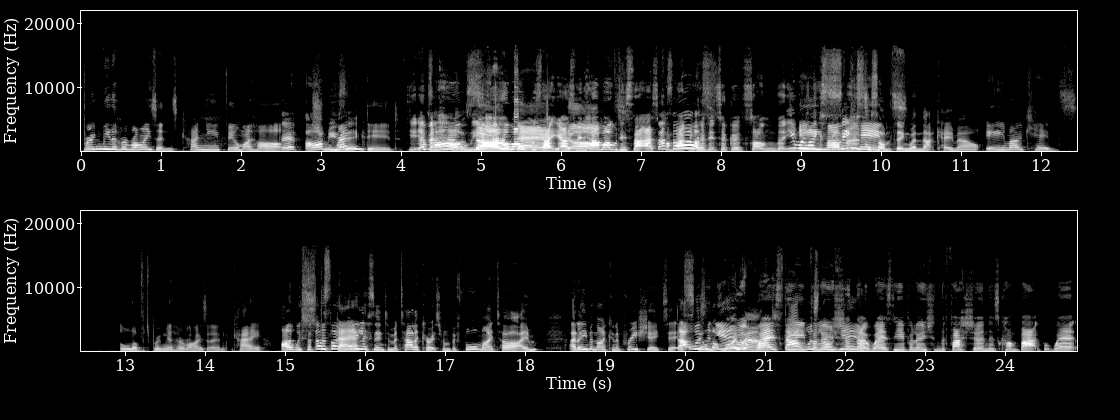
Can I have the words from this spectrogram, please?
Bring me the horizons. Can you feel my heart? They're our music. Trended. Yeah, That's but how, ours. yeah, how old was that, Yasmin? How old is that? That's, That's come back because it's a good song that you, You were like Emo six kids. or something when that came out. Emo kids loved Bring Me the Horizon. Okay, I was But stood that's like there. me listening to Metallica. It's from before my time, and even though I can appreciate it, That it's still wasn't not you. my But band. where's the That evolution though? Where's the evolution? The fashion has come back, but where?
